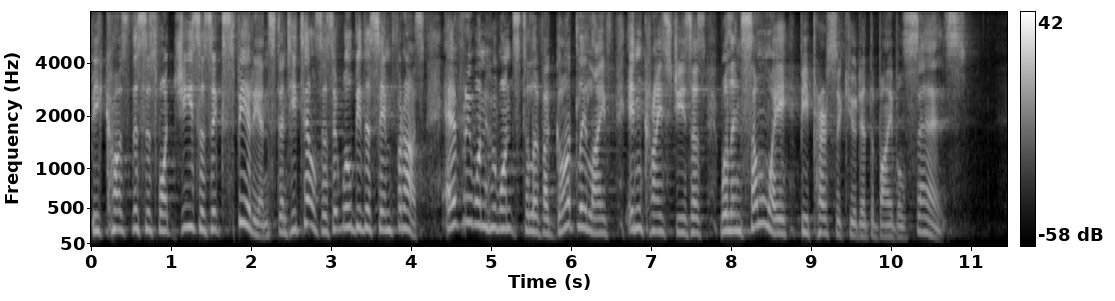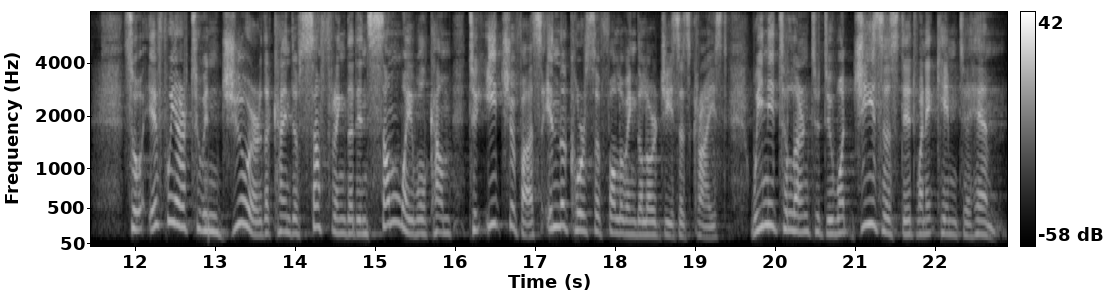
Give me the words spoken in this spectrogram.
because this is what Jesus experienced. And he tells us it will be the same for us. Everyone who wants to live a godly life in Christ Jesus will in some way be persecuted, the Bible says. So, if we are to endure the kind of suffering that in some way will come to each of us in the course of following the Lord Jesus Christ, we need to learn to do what Jesus did when it came to him.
